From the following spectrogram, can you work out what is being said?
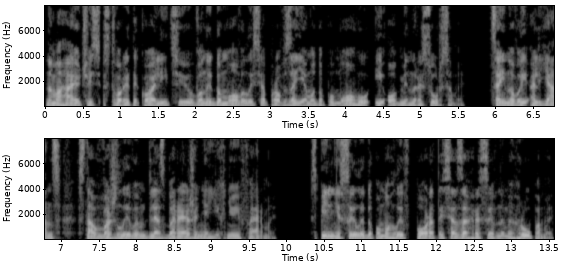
Намагаючись створити коаліцію, вони домовилися про взаємодопомогу і обмін ресурсами. Цей новий альянс став важливим для збереження їхньої ферми. Спільні сили допомогли впоратися з агресивними групами,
